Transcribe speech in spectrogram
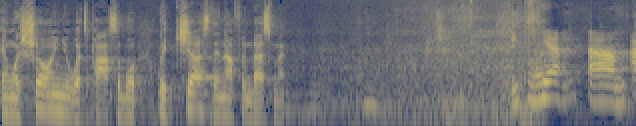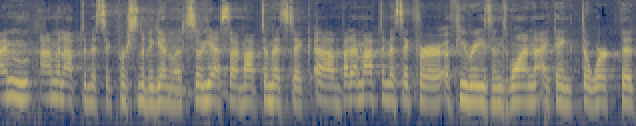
and we're showing you what's possible with just enough investment. Yeah, um, I'm I'm an optimistic person to begin with. So yes, I'm optimistic, um, but I'm optimistic for a few reasons. One, I think the work that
